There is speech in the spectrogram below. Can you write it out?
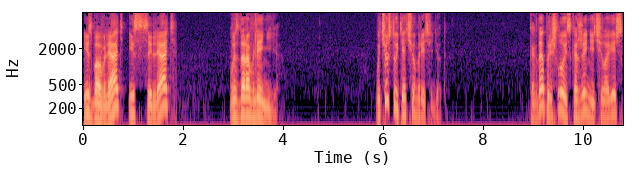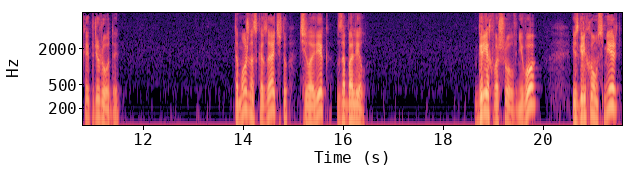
Избавлять, исцелять, выздоровление. Вы чувствуете, о чем речь идет? Когда пришло искажение человеческой природы, то можно сказать, что человек заболел – грех вошел в него, и с грехом смерть,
